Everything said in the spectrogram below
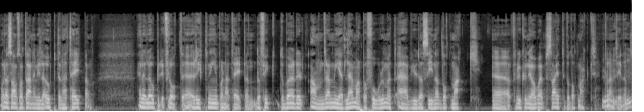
Och det är samma sak där när vi la upp den här tejpen. Eller la upp, förlåt, eh, rippningen på den här tejpen. Då, fick, då började andra medlemmar på forumet erbjuda sina .mac. Eh, för du kunde ju ha webbsajter på .mac på den tiden. Mm.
